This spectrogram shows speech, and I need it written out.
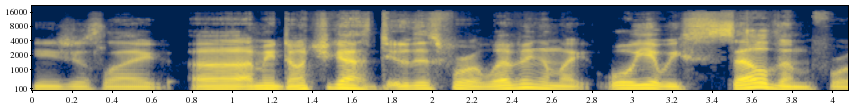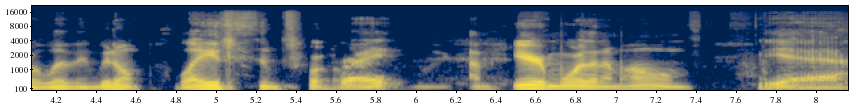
He's just like, "Uh, I mean, don't you guys do this for a living?" I'm like, "Well, yeah, we sell them for a living. We don't play them for a Right. living. I'm here more than I'm home." yeah,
